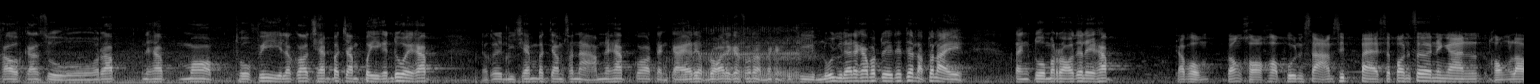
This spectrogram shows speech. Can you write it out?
เข้าการสู่รับนะครับมอบโทฟี่แล้วก็แชมป์ประจำปีกันด้วยครับแล้วก็จะมีแชมป์ประจำสนามนะครับ ก็แต่งกายเรียบร้อยนะครับสำหรับนักแข่งทุกทีมรู้อยู่แล้วนะครับว่าตัวเองจะหลับเท่าไหร่แต่งตัวมารอได้เลยครับ ครับผมต้องขอขอบคุณ 38 สปอนเซอร์ในงานของเรา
